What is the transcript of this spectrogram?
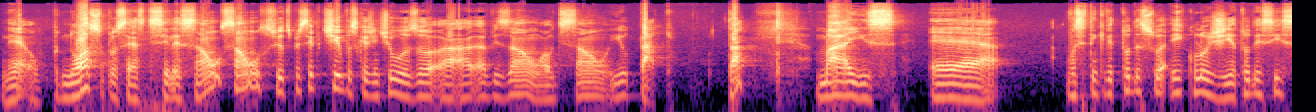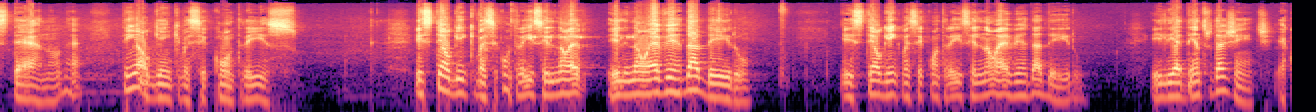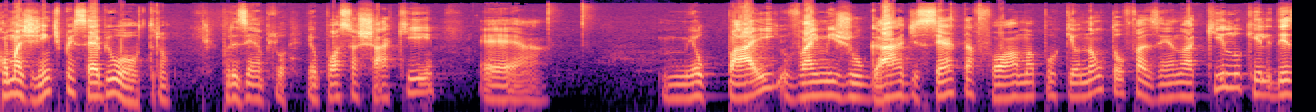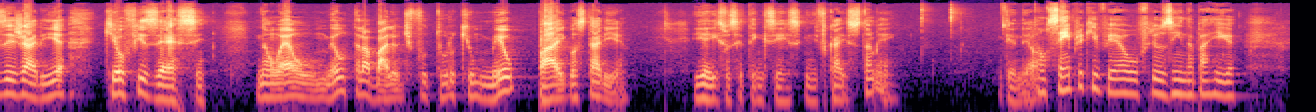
Né? O nosso processo de seleção são os filtros perceptivos que a gente usa, a, a visão, a audição e o tato. Tá? Mas é, você tem que ver toda a sua ecologia, todo esse externo. Né? Tem alguém que vai ser contra isso? Esse tem alguém que vai ser contra isso, ele não é, ele não é verdadeiro. Esse tem alguém que vai ser contra isso, ele não é verdadeiro. Ele é dentro da gente. É como a gente percebe o outro. Por exemplo, eu posso achar que é, meu pai vai me julgar de certa forma porque eu não estou fazendo aquilo que ele desejaria que eu fizesse. Não é o meu trabalho de futuro que o meu pai gostaria. E aí você tem que se ressignificar isso também. Entendeu? Então, sempre que vier o friozinho da barriga,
